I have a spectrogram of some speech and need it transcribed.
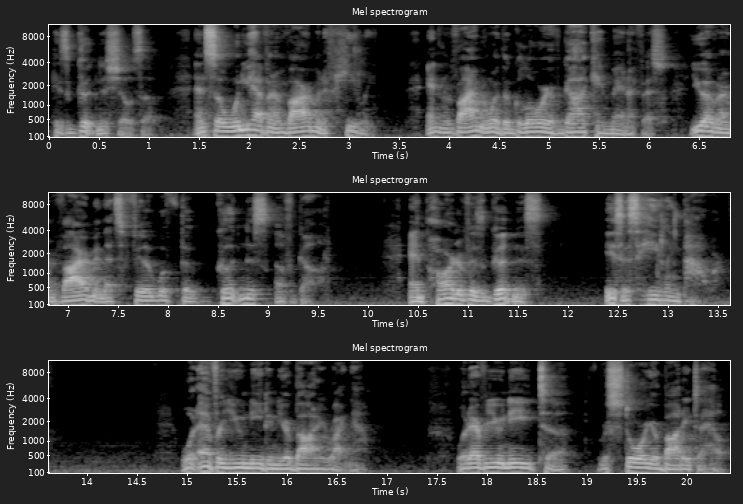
His goodness shows up. And so when you have an environment of healing, an environment where the glory of God can manifest, you have an environment that's filled with the goodness of God. And part of His goodness is His healing power. Whatever you need in your body right now, whatever you need to restore your body to health,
